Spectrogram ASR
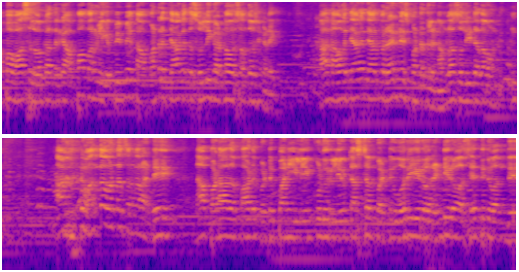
அப்பா வாசல் உட்காந்துருக்க அப்பா அம்மார்களுக்கு எப்பயுமே தான் பண்ற தியாகத்தை சொல்லி காட்டினா ஒரு சந்தோஷம் கிடைக்கும். ஆனால் அவங்க தியாகத்தை யாருமே ரெகனைஸ் பண்றது இல்லை நம்மளா சொல்லிட்டே தான் உண்டு. வந்த உடனே சொன்னாரா டேய் நான் படாத பாடுபட்டு பனியிலையும் குளிர்லையும் கஷ்டப்பட்டு ஒரு ஹீரோ ரெண்டு ஹீரோவா சேர்த்துட்டு வந்து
